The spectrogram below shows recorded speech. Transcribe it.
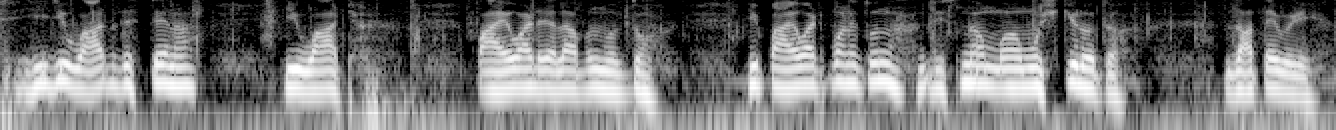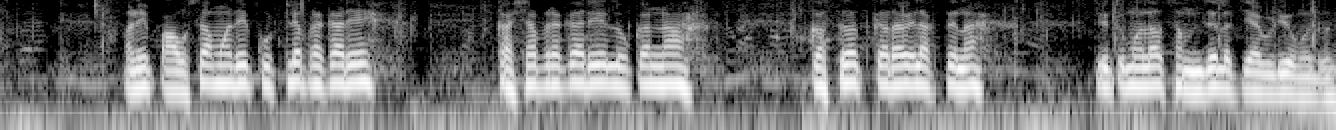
ही जी वाट दिसते ना ही वाट पायवाट ज्याला आपण बोलतो ही पायवाट पण इथून दिसणं म मुश्किल होतं जातेवेळी आणि पावसामध्ये कुठल्या प्रकारे कशा प्रकारे लोकांना कसरत करावी लागते ना ते तुम्हाला समजेलच या व्हिडिओमधून.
